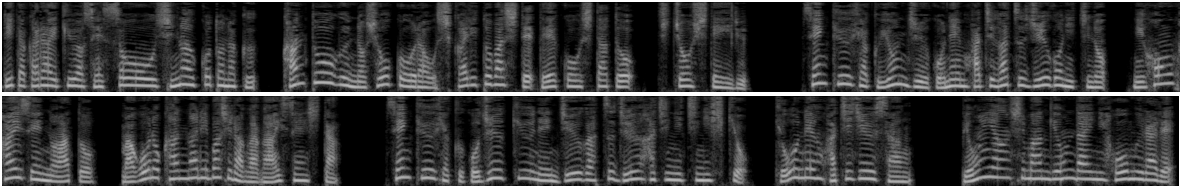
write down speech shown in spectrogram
李宝駅は節操を失うことなく、関東軍の将校らを叱り飛ばして抵抗したと主張している。1945年8月15日の日本敗戦の後、孫の神成柱が凱旋した。1959年10月18日に死去、去年83。平壌市万行台に葬られ、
